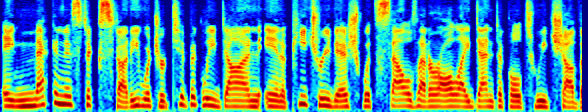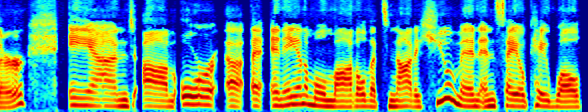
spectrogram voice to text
a mechanistic study, which are typically done in a petri dish with cells that are all identical to each other and and um, or uh, an animal model that's not a human and say, okay, well,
